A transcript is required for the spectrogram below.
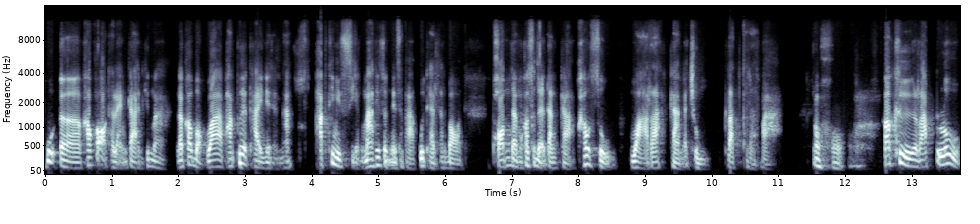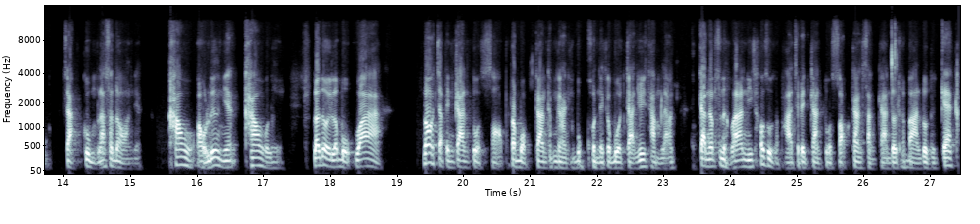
พูดเอ่อเขาก็ออกแถลงการณ์ขึ้นมา แล้วก็บอกว่าพรรคเพื่อไทยในฐานะพรรคที่มีเสียงมากที่สุดในสภาผู้แทนราษฎรพร้อมนำข้อเสนอดังกล่าวเข้าสู่วาระการประชุม รัฐสภาโอ้โหก็คือรับลูกจากกลุ่มราษฎรเนี่ย เข้าเอาเรื่องเนี้ยเข้าเลย แล้วโดยระบุว่านอกจากเป็นการตรวจสอบระบบการทำงานของบุคคลในกระบวนการยุติธรรมแล้ว การนำเสนอว่าอันนี้เข้าสู่สภาจะเป็นการตรวจสอบการสั่งการโดยรัฐบาลรวมถึงแก้ไข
